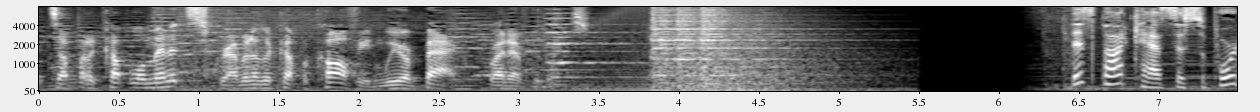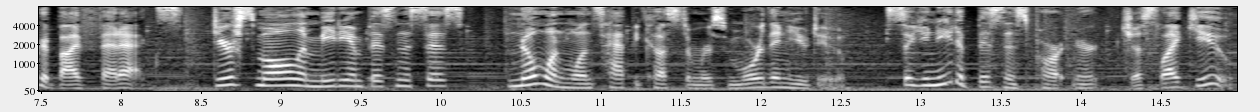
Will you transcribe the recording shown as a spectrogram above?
It's up in a couple of minutes. Grab another cup of coffee, and we are back right after this. This podcast is supported by FedEx. Dear small and medium businesses, no one wants happy customers more than you do. So you need a business partner just like you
